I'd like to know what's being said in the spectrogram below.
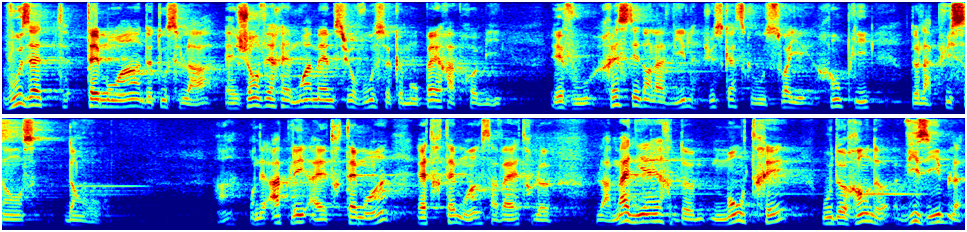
Vous êtes témoins de tout cela, et j'enverrai moi-même sur vous ce que mon Père a promis et vous, restez dans la ville jusqu'à ce que vous soyez remplis de la puissance d'en haut. Hein? On est appelé à être témoin. Être témoin, ça va être la manière de montrer ou de rendre visible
